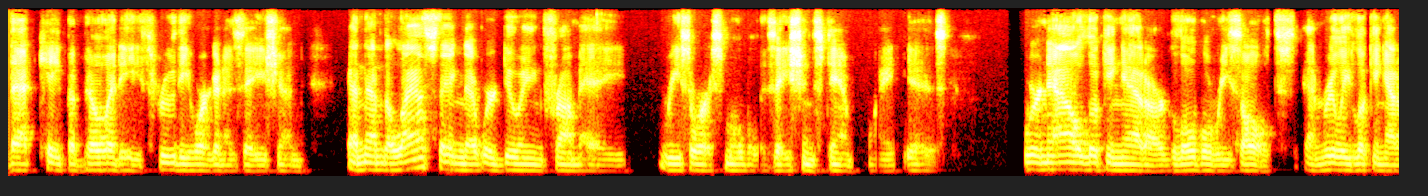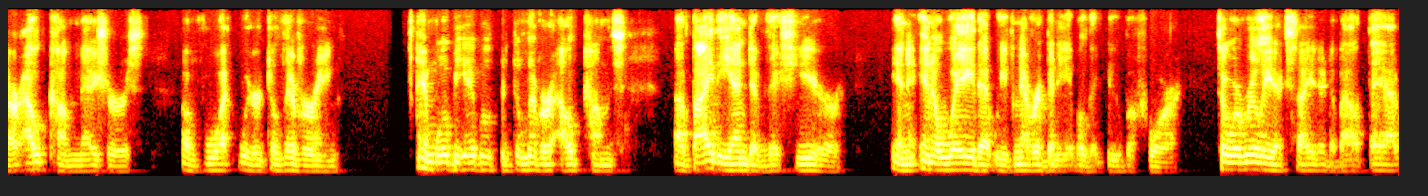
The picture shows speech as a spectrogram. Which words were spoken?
that capability through the organization. And then the last thing that we're doing from a resource mobilization standpoint is we're now looking at our global results and really looking at our outcome measures of what we're delivering. And we'll be able to deliver outcomes uh, by the end of this year in, in a way that we've never been able to do before. So we're really excited about that.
